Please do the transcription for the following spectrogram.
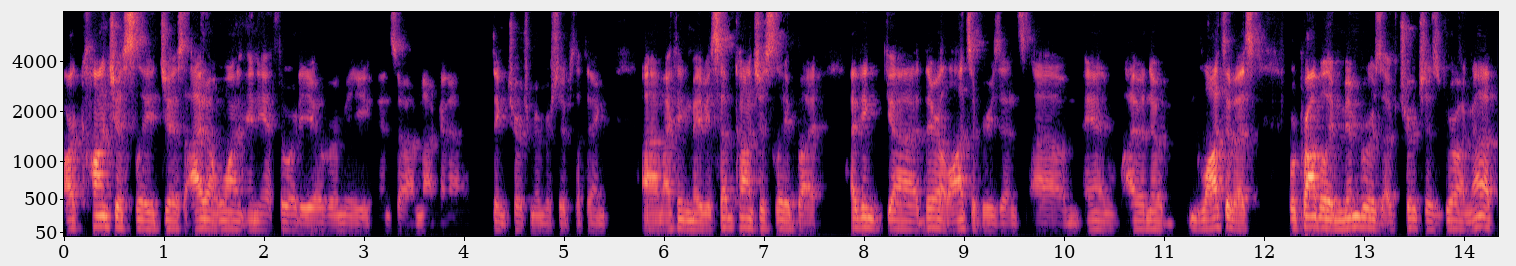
are consciously just I don't want any authority over me, and so I'm not to think church membership's a thing. Um, I think maybe subconsciously, but I think uh, there are lots of reasons, um, and I know lots of us were probably members of churches growing up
